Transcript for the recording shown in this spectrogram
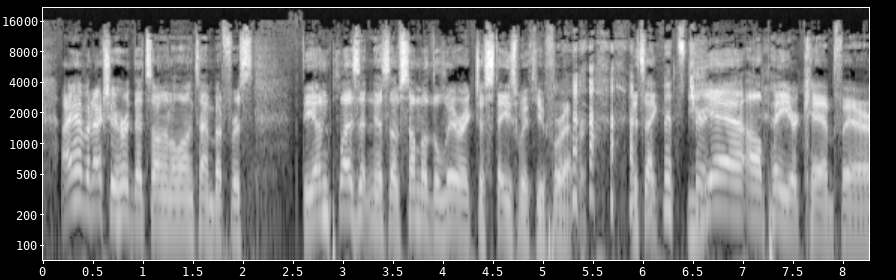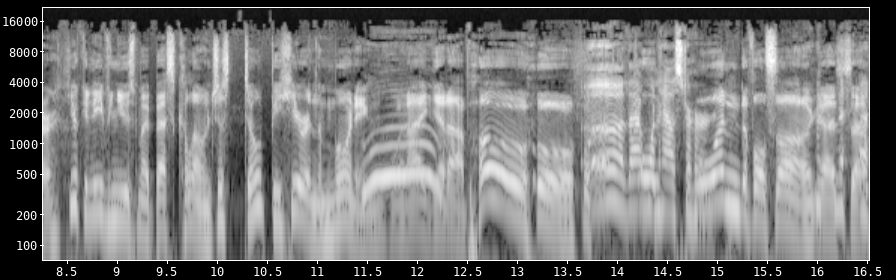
I haven't actually heard that song in a long time, but for the unpleasantness of some of the lyric just stays with you forever. It's like, yeah, I'll pay your cab fare. You can even use my best cologne. Just don't be here in the morning when I get up. Ho! Oh, that one has to hurt. Wonderful song. Yes, uh,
